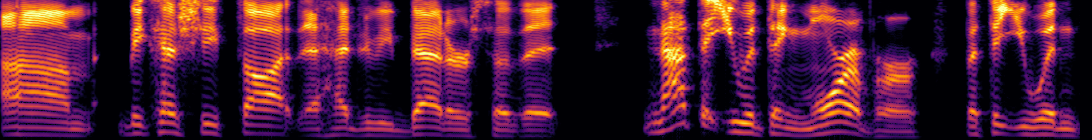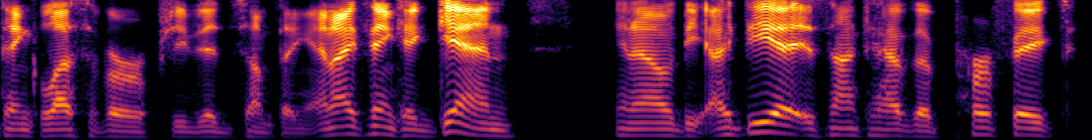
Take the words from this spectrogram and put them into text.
um, because she thought it had to be better, so that not that you would think more of her, but that you wouldn't think less of her if she did something. And I think again, you know, the idea is not to have the perfect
